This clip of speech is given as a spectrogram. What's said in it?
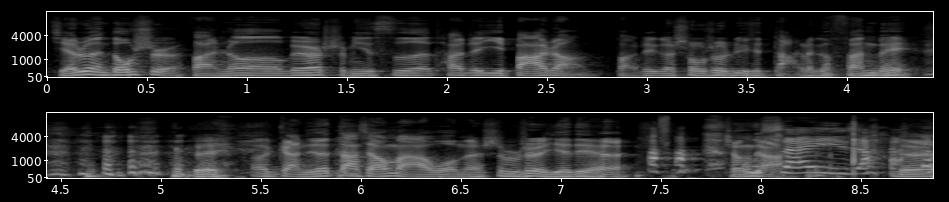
结论都是，反正威尔史密斯他这一巴掌把这个收视率打了个翻倍。对，啊，感觉大小马我们是不是也得整点儿？删一下，对，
